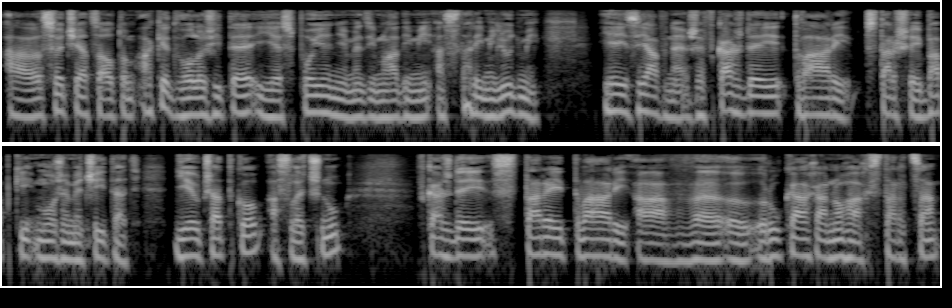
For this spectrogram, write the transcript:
a svedčiaca o tom, aké dôležité je spojenie medzi mladými a starými ľuďmi. Je zjavné, že v každej tvári staršej babky môžeme čítať dievčatko a slečnu, v každej starej tvári a v e, rukách a nohách starca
